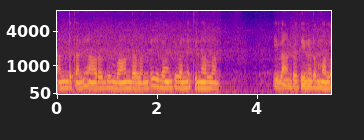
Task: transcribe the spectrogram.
అందుకని ఆరోగ్యం బాగుండాలంటే ఇలాంటివన్నీ తినాలని ఇలాంటివి తినడం వల్ల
